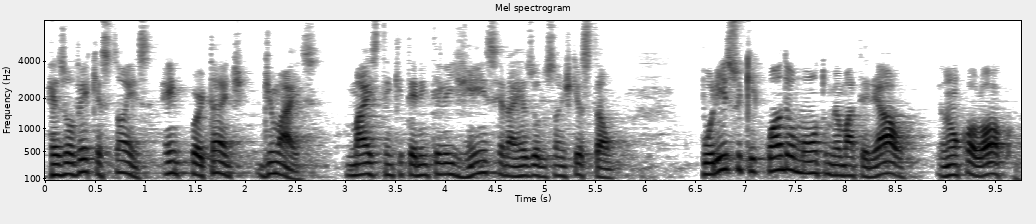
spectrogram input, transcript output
resolver questões é importante demais, mas tem que ter inteligência na resolução de questão. Por isso que quando eu monto meu material, eu não coloco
